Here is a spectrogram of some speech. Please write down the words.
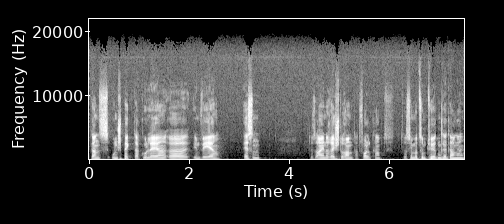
ganz unspektakulär äh, in Wehr essen das eine Restaurant hat voll gehabt, da sind wir zum Türken gegangen,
